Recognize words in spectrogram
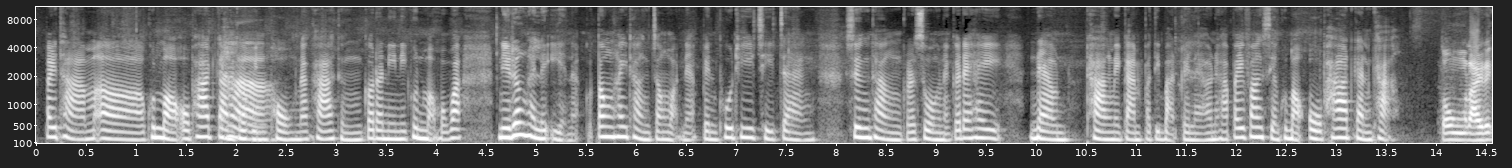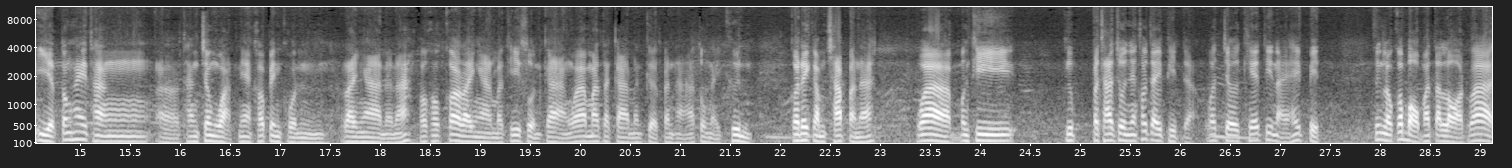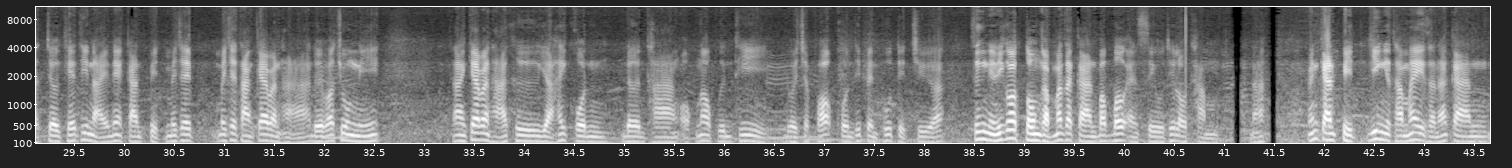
ไปถามเอ่อคุณหมอโอภาสการค่ะกวินพงศ์นะคะ ถึงกรณีนี้คุณหมอบอกว่าในเรื่องรายละเอียดน่ะก็ต้องให้ทางจังหวัดเนี่ยเป็นผู้ที่ชี้แจง ซึ่งทางกระทรวงเนี่ยก็ได้ให้แนวทางในการปฏิบัติไปแล้วนะคะ ไปฟังเสียงคุณหมอโอภาสกันค่ะ ตรงรายละเอียดต้องให้ทางเอ่อทางจังหวัดเนี่ยเขาเป็นคนรายงานนะนะเพราะเขาก็รายงานมาที่ส่วนกลางว่ามาตรการมันเกิดปัญหาตรงไหนขึ้น ก็ได้กำชับอะนะว่าบางทีคือประชาชนยังเข้าใจผิดอะว่าเจอเคสที่ไหนให้ปิด ซึ่งเราก็บอกมาตลอดว่าเจอเคสที่ไหนเนี่ยการปิดไม่ใช่ไม่ใช่ทางแก้ปัญหา โดยเฉพาะช่วงนี้ ทางแก้ปัญหาคืออย่าให้คนเดินทางออกนอกพื้นที่ โดยเฉพาะคนที่เป็นผู้ติดเชื้อ ซึ่งอย่างนี้ก็ตรงกับมาตรการ Bubble and Seal ที่เราทำนะงั้นการปิดยิ่งจะทำให้สถานการณ์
